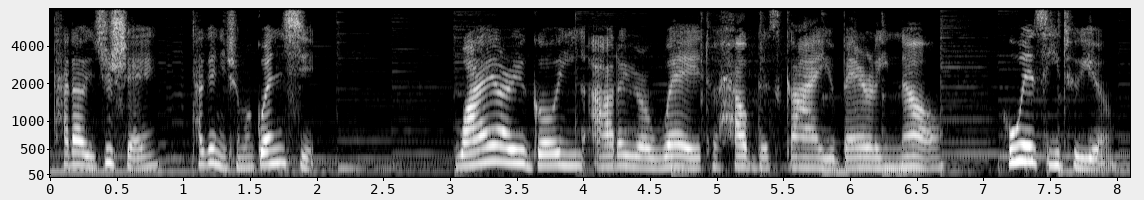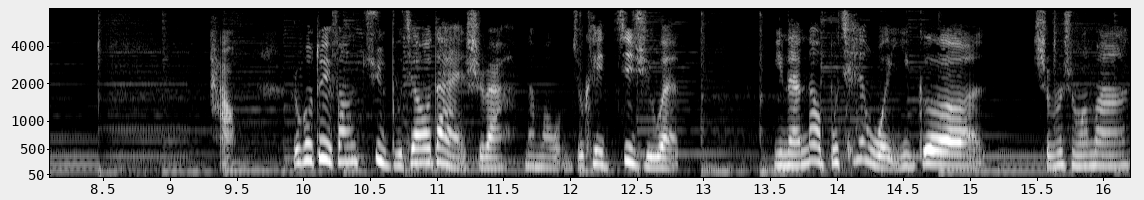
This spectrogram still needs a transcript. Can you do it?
他到底是谁？他跟你什么关系？Why are you going out of your way to help this guy you barely know? Who is he to you? 好，如果对方拒不交代，是吧？那么我们就可以继续问：你难道不欠我一个什么什么吗？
